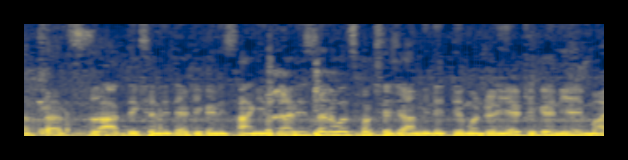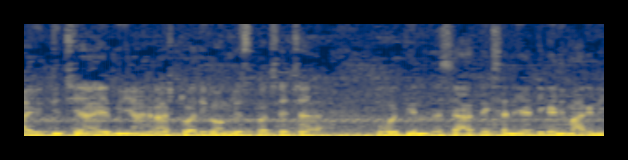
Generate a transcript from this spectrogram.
आताच अध्यक्षांनी त्या ठिकाणी सांगितलं आणि सर्वच पक्षाचे आम्ही नेते मंडळी या ठिकाणी आहे महायुतीची आहे मी राष्ट्रवादी काँग्रेस पक्षाच्या वतीनं जशा अध्यक्षांनी या ठिकाणी मागणी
